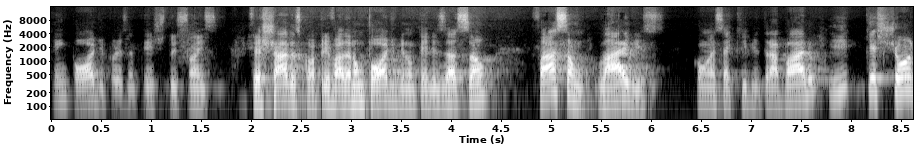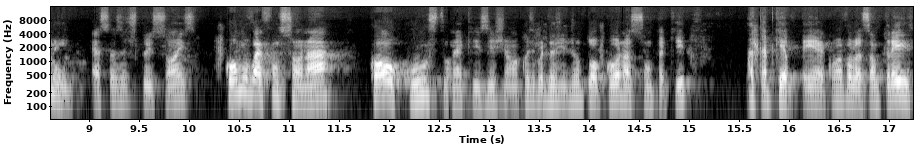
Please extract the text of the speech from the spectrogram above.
quem pode, por exemplo, tem instituições fechadas, como a privada não pode, porque não tem legislação, façam lives com essa equipe de trabalho e questionem essas instituições, como vai funcionar, qual o custo, né, que existe, é uma coisa importante, a gente não tocou no assunto aqui, até porque, como eu falei, são três,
